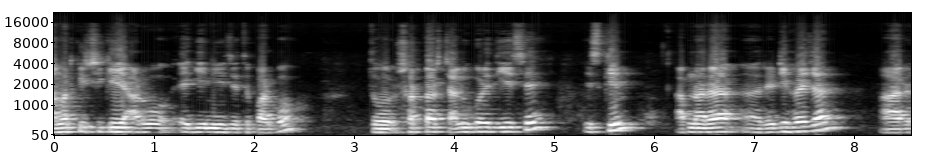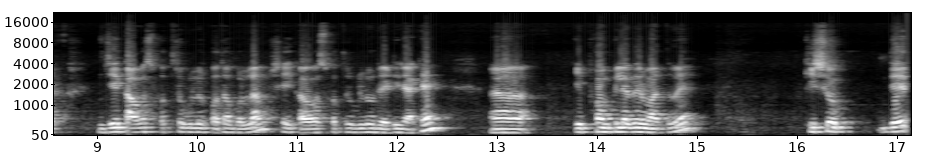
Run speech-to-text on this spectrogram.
আমার কৃষিকে আরও এগিয়ে নিয়ে যেতে পারব। তো সরকার চালু করে দিয়েছে স্কিম, আপনারা রেডি হয়ে যান। আর যে কাগজপত্রগুলোর কথা বললাম, সেই কাগজপত্রগুলো রেডি রাখেন। এই ফর্ম ফিল মাধ্যমে কৃষকদের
